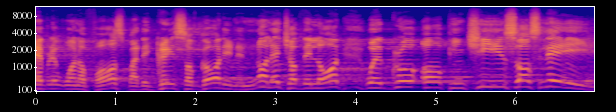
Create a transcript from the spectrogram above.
Every one of us by the grace of God in the knowledge of the Lord will grow up in Jesus name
